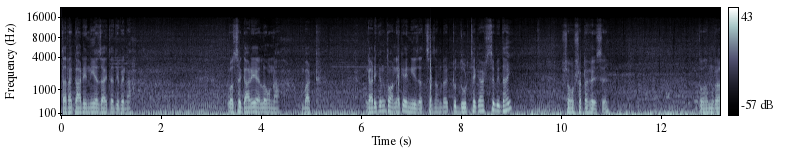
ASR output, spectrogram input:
তারা গাড়ি নিয়ে যাইতে দিবে না। বলছে গাড়ি এলোও না বাট গাড়ি কিন্তু অনেকেই নিয়ে যাচ্ছে। যে আমরা একটু দূর থেকে আসছি বিধায়, সমস্যাটা হয়েছে। তো আমরা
